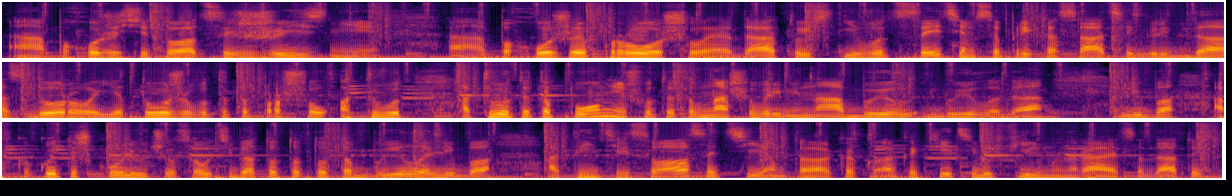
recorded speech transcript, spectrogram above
а, похожие ситуации жизни, а, похожее прошлое, да, то есть и вот с этим соприкасаться и говорить, да, здорово, я тоже вот это прошел, а ты вот, а ты вот это помнишь, вот это в наши времена был, было, да, либо, а в какой ты школе учился, а у тебя то-то, то-то было, либо, а ты интересовался тем-то, а, как, а какие тебе фильмы нравятся, да, то есть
